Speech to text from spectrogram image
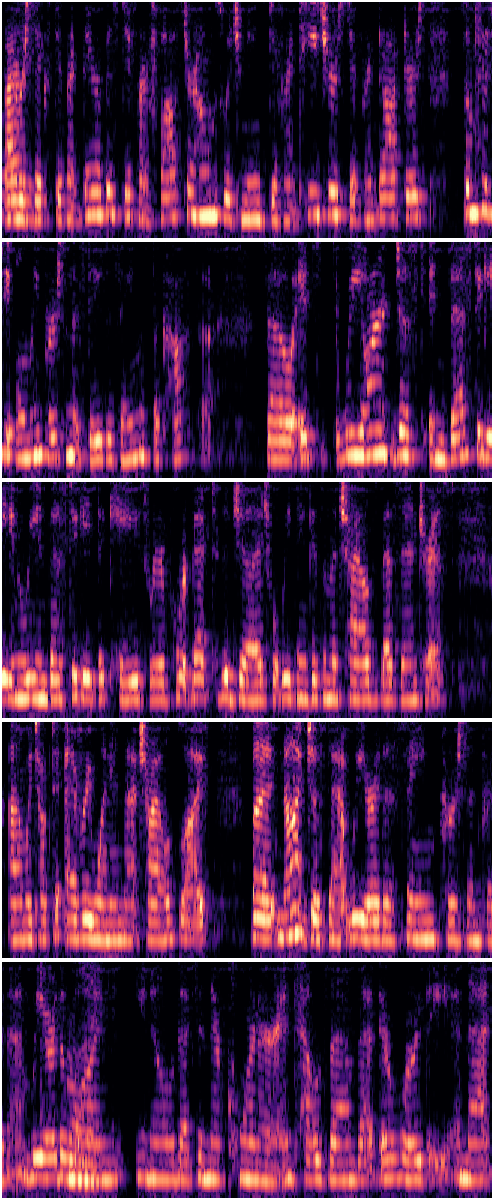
five or six different therapists, different foster homes, which means different teachers, different doctors. Sometimes the only person that stays the same is the CASA. So it's we aren't just investigating, we investigate the case, we report back to the judge what we think is in the child's best interest. Um, we talk to everyone in that child's life. But not just that, we are the same person for them. We are the Right. one, you know, that's in their corner and tells them that they're worthy and that,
